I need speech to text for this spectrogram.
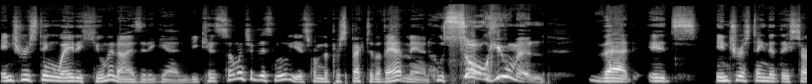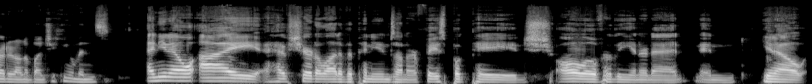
interesting way to humanize it again because so much of this movie is from the perspective of Ant-Man, who's so human that it's interesting that they started on a bunch of humans. And you know, I have shared a lot of opinions on our Facebook page, all over the internet, and you know,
